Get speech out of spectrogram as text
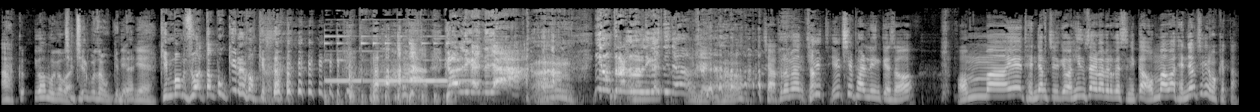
아, 그, 이거 한번 읽어봐요. 794 웃긴데. 예, 예. 김범수와 떡볶이를 먹겠다. 그럴 리가 있느냐? 이놈들아 그럴 리가 있느냐? 자, 그러면 1, 1781님께서 엄마의 된장찌개와 흰쌀밥이라고 했으니까 엄마와 된장찌개를 먹겠다.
